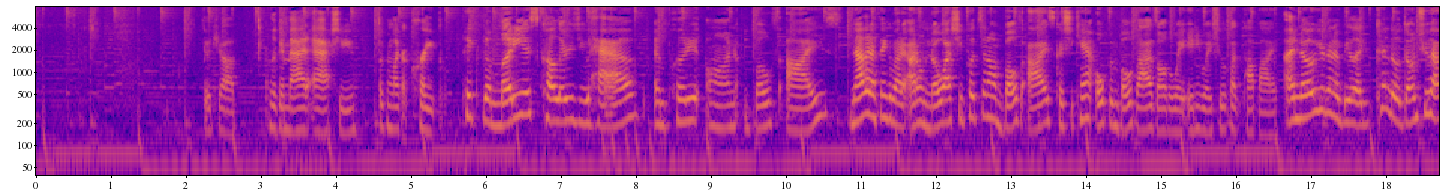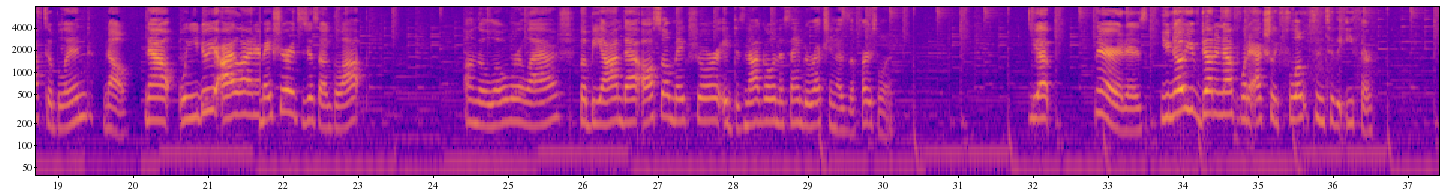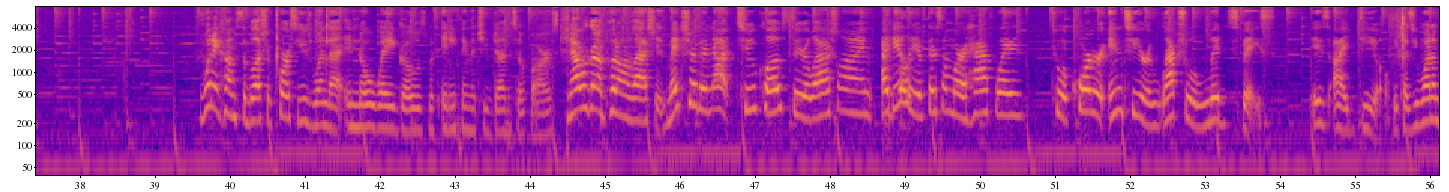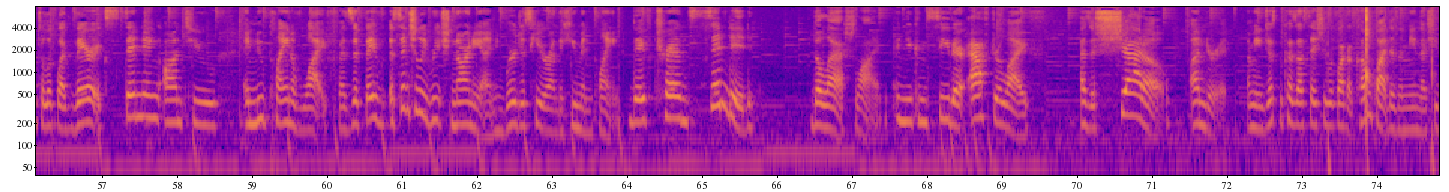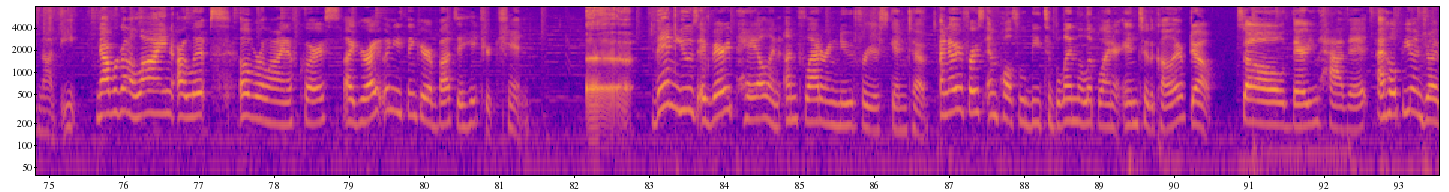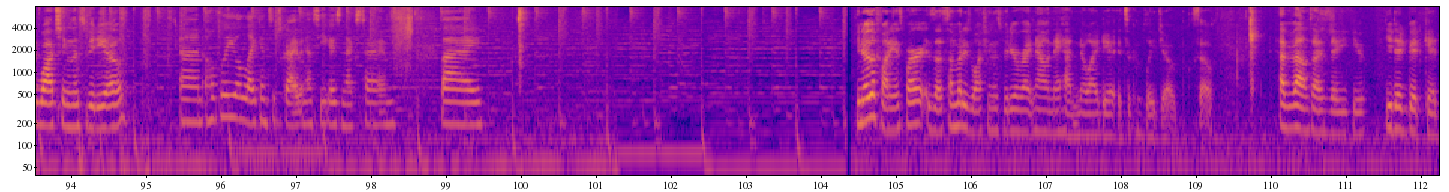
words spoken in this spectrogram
Good job. Looking mad ashy. Looking like a crepe. Pick the muddiest colors you have and put it on both eyes. Now that I think about it, I don't know why she puts it on both eyes because she can't open both eyes all the way anyway. She looks like Popeye. I know you're to be like, Kendall, don't you have to blend? No. Now, when you do your eyeliner, make sure it's just a glop on the lower lash. But beyond that, also make sure it does not go in the same direction as the first one. Yep, there it is. You know you've done enough when it actually floats into the ether. When it comes to blush, of course, use one that in no way goes with anything that you've done so far. Now we're gonna put on lashes. Make sure they're not too close to your lash line. Ideally, if they're somewhere halfway to a quarter into your actual lid space is ideal because you want them to look like they're extending onto a new plane of life, as if they've essentially reached Narnia and we're just here on the human plane. They've transcended the lash line, and you can see their afterlife as a shadow under it. I mean, just because I say she looked like a kumquat doesn't mean that she's not deep. Now we're gonna line our lips, overline of course, like right when you think you're about to hit your chin. Then use a very pale and unflattering nude for your skin tone. I know your first impulse will be to blend the lip liner into the color. Don't. So there you have it. I hope you enjoyed watching this video. And hopefully you'll like and subscribe and I'll see you guys next time. Bye. You know the funniest part is that somebody's watching this video right now and they had no idea it's a complete joke. So happy Valentine's Day, you. You did good, kid.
